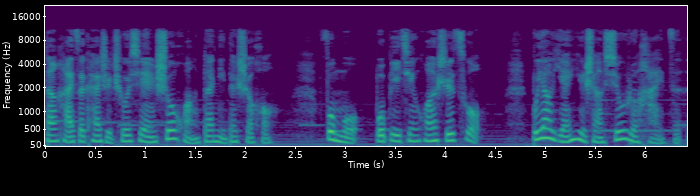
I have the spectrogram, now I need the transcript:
当孩子开始出现说谎端倪的时候，父母不必惊慌失措，不要言语上羞辱孩子，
